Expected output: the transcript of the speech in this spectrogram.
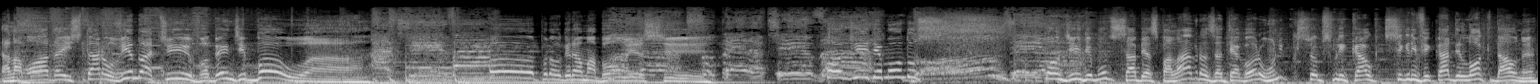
Tá na moda estar ouvindo ativa, bem de boa. Ativa. Ô, oh, programa bom Manhã esse. Superativa. Bom dia, Edmundo. Bom dia, Edmundo sabe as palavras até agora, o único que soube explicar o significado de lockdown, né?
